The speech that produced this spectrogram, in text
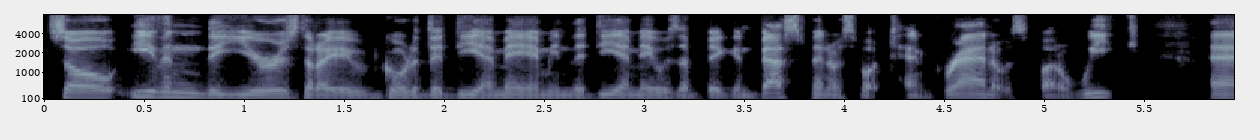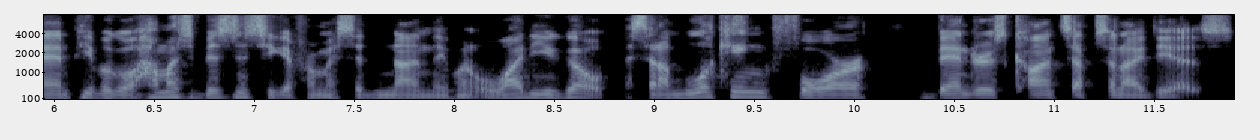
So even the years that I would go to the DMA, I mean, the DMA was a big investment. It was about 10 grand. It was about a week. And people go, How much business do you get from? I said, None. They went, Why do you go? I said, I'm looking for vendors, concepts, and ideas.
